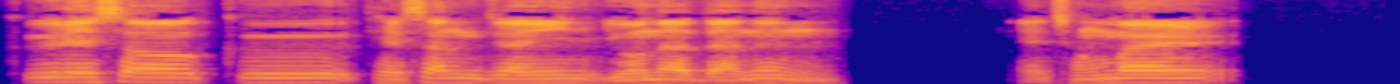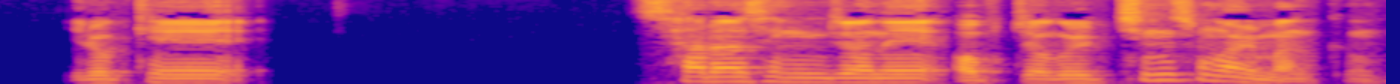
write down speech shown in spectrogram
그래서 그 대상자인 요나단은 예, 정말 이렇게 살아생전의 업적을 칭송할 만큼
